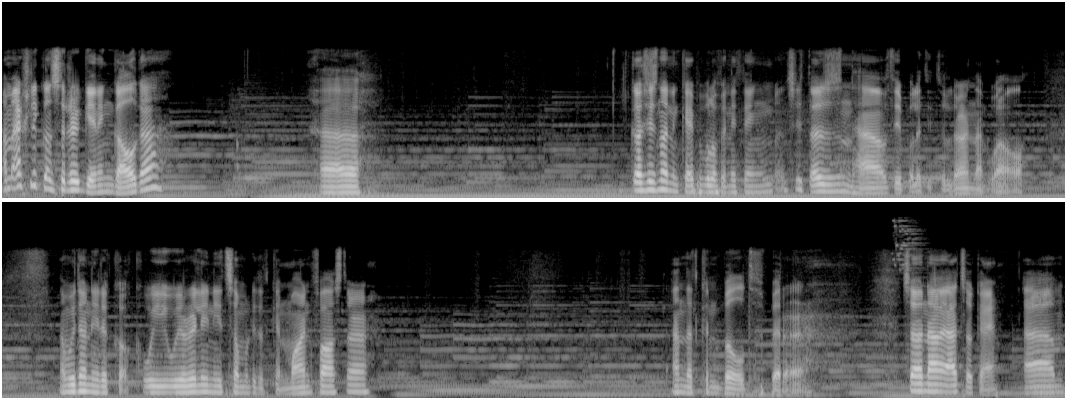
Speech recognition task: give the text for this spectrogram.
I'm actually considering getting Galga. Uh, because she's not incapable of anything, she doesn't have the ability to learn that well. And we don't need a cook. We we really need somebody that can mine faster. And that can build better. So no, that's okay. Um,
